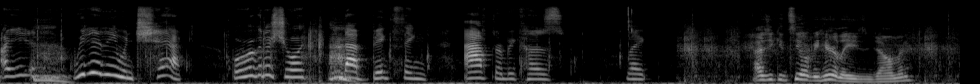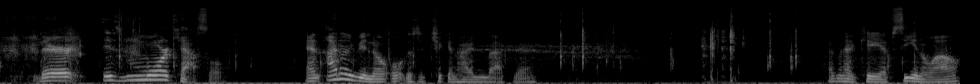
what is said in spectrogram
I we didn't even check, but we're gonna show you that big thing after because, like, As you can see over here, ladies and gentlemen, there is more castle. And I don't even know. Oh, there's a chicken hiding back there. I haven't had KFC in a while.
